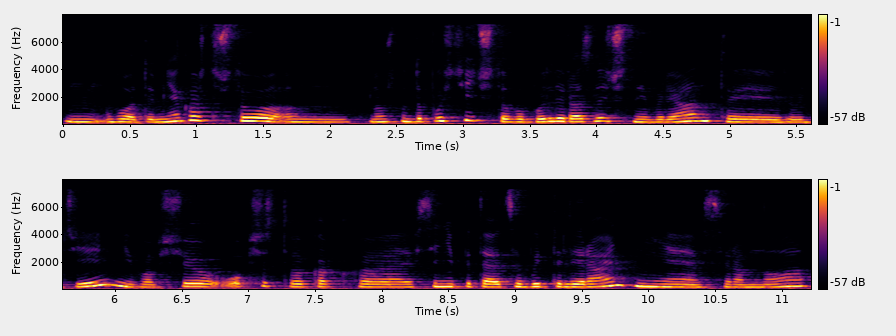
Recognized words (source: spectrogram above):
Вот, и мне кажется, что нужно допустить, чтобы были различные варианты людей, и вообще общество, как э, все не пытаются быть толерантнее, все равно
